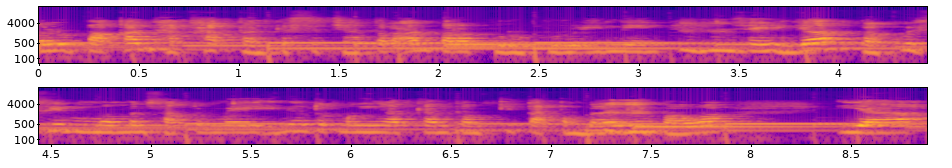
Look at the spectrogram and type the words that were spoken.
melupakan hak-hak dan kesejahteraan para buruh-buruh ini Mhm. sehingga bagus sih momen 1 Mei ini untuk mengingatkan kita kembali Mhm. bahwa ya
